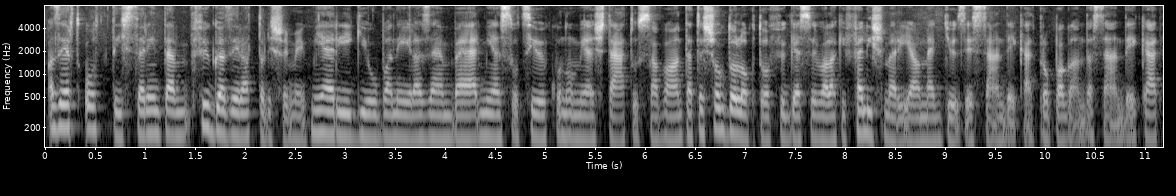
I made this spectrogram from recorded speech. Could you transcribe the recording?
azért ott is szerintem függ azért attól is, hogy mondjuk milyen régióban él az ember, milyen szocioekonomiai státusza van. Tehát hogy sok dologtól függ ez, hogy valaki felismeri a meggyőzés szándékát, propaganda szándékát.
